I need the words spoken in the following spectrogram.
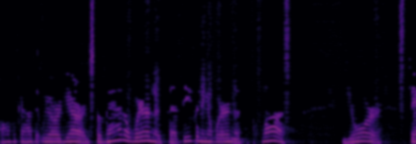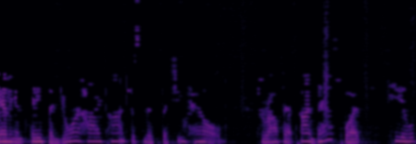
all the God that we already are. And so that awareness, that deepening awareness, plus your standing in faith and your high consciousness that you held throughout that time, that's what healed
